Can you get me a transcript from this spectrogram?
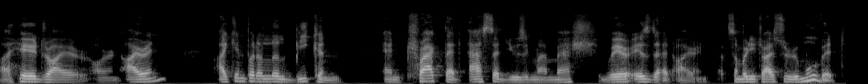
a hair dryer or an iron, I can put a little beacon and track that asset using my mesh. Where is that iron? If somebody tries to remove it,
